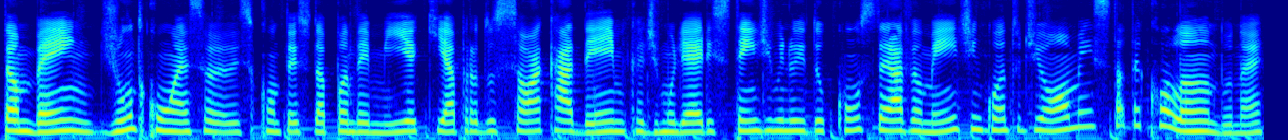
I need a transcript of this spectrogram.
também, junto com essa, esse contexto da pandemia, que a produção acadêmica de mulheres tem diminuído consideravelmente, enquanto de homens está decolando, né?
